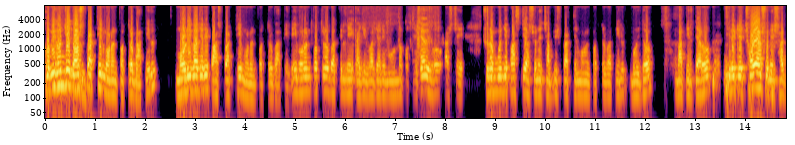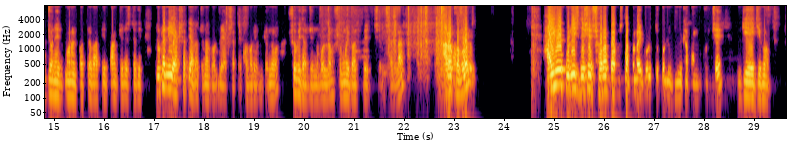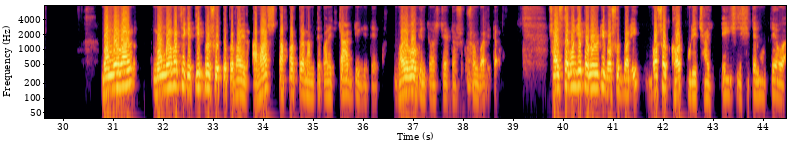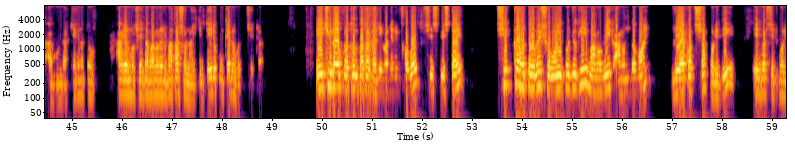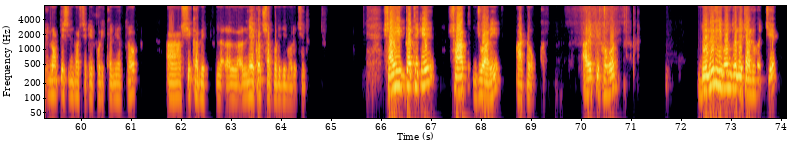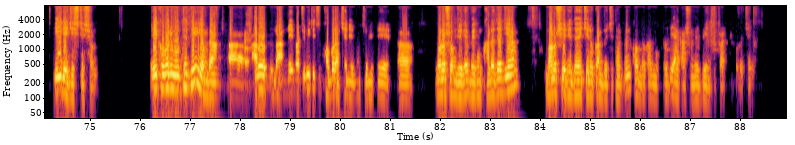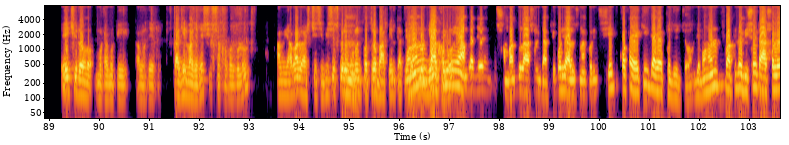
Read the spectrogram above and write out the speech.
হবিগঞ্জে দশ প্রার্থীর মনোনয়নপত্র বাতিল। মৌলিবাজারে পাঁচ প্রার্থী মনোনয়নপত্র বাতিল। এই মনোনয়নপত্র বাতিল নিয়ে কাজীর বাজারে বিভিন্ন পত্রিকায় আসছে। সুনামগঞ্জে পাঁচটি আসনে ছাব্বিশ প্রার্থীর মনোনয়নপত্র বাতিল, বৈধ, বাতিল তেরো। সিলেটের ছয় আসনে সাত জনের মনোনয়নপত্র বাতিল, পাঁচ জনের স্থগিত। দুটো নিয়ে একসাথে আলোচনা করবে, একসাথে খবরের জন্য, সুবিধার জন্য বললাম, সময় বাঁচবে ইনশাল্লাহ আরও খবর, হাইওয়ে পুলিশ দেশের সড়ক ব্যবস্থাপনায় গুরুত্বপূর্ণ ভূমিকা পালন করছে ডিআইজি মত মঙ্গলবার মঙ্গলবার থেকে তীব্র শৈত্যপ্রবাহের আভাস, তাপমাত্রা নামতে পারে চার ডিগ্রিতে। ভয়াবহ কিন্তু আসছে একটা সংবাদ এটা। শায়স্তাগঞ্জে পনেরোটি বসত বাড়ি বসত ঘর পুড়ে ছাই। এই শীতের মধ্যে আগুন লাগছে। এখানে তো আগের মতো দাবানলের বাতাসও নাই, কিন্তু এরকম কেন হচ্ছে এটা? এই ছিল প্রথম পাতার কাজের বাজারের খবর। শেষ পৃষ্ঠায়, শিক্ষা হতে হবে সময় উপযোগী, মানবিক, আনন্দময়, লিয়াকত শাহ পরিধি, ইউনিভার্সিটি পরীক্ষা, নর্থ ইস্ট ইউনিভার্সিটির পরীক্ষা নিয়ন্ত্রক। শিক্ষাবিদ লা- লা- লিয়াকত পরিধি বলেছেন। শাহিদগা থেকে সাত জুয়ারি আটক। আরেকটি খবর, দলিল নিবন্ধনে চালু হচ্ছে ই রেজিস্ট্রেশন। এই খবরের মধ্যে দিয়েই আমরা আরও নির্বাচনী কিছু খবর আছে নির্বাচনীতে গণসংযোগে বেগম খালেদা জিয়া, মানুষের হৃদয়ে চিরকাল বেঁচে থাকবেন, খন্দকার মুক্তি এক আসনের বিএনপি প্রার্থী করেছেন এই ছিল মোটামুটি আমাদের কাজীর বাজারে শীর্ষ খবরগুলো। আমি আবারও আসছি বিশেষ করে। মনোনয়নপত্র বাতিল আমরা যে সংবাদগুলো আসলে যাত্রী পড়ে আলোচনা করি সেই কথা একই জায়গায় প্রযোজ্য যে মনোনয়ন বাতিলের বিষয়টা আসলে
